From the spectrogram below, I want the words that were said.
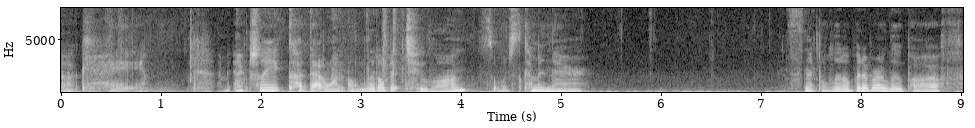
Okay, I'm actually cut that one a little bit too long, so we'll just come in there snip a little bit of our loop off.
